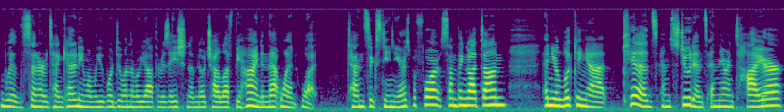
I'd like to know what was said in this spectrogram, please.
with Senator Ted Kennedy when we were doing the reauthorization of No Child Left Behind, and that went, what, 10, 16 years before something got done? And you're looking at kids and students and their entire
